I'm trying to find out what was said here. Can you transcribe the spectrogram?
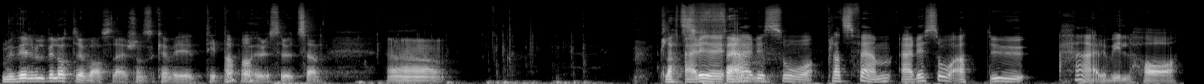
Vi, vi, vi låter det vara sådär, så kan vi titta Aha. på hur det ser ut sen. Uh, Plats är det, fem. Är det så, plats fem, är det så att du här vill ha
